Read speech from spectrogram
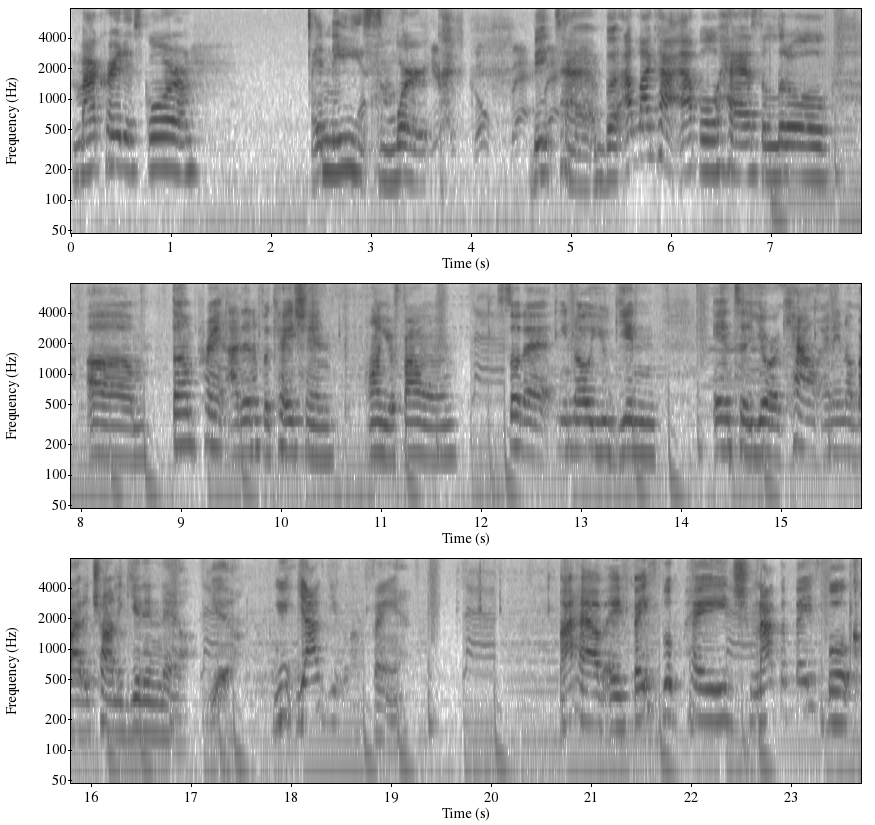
my credit score it needs some work big time. But i like how apple has the little um thumbprint identification on your phone so that you know you're getting into your account and ain't nobody trying to get in there. Yeah. You y'all get what i'm saying. I have a facebook page not the facebook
